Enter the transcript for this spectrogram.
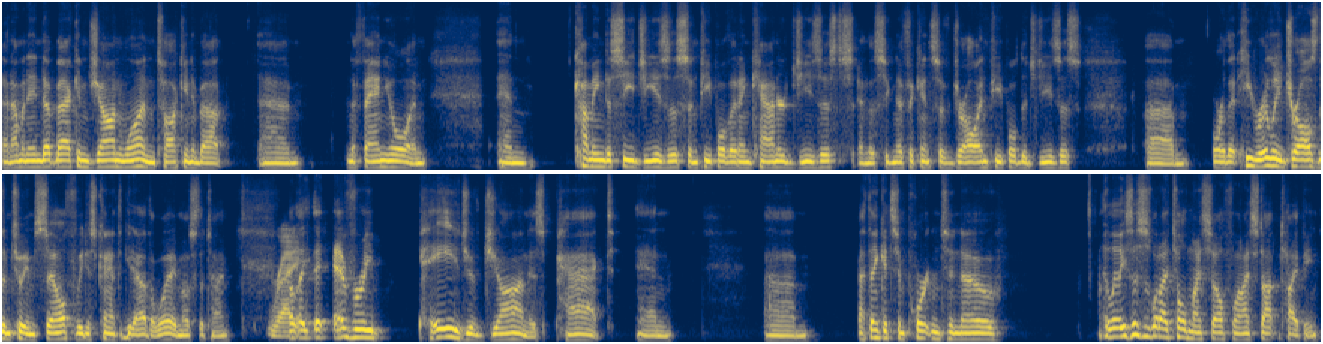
and I'm going to end up back in John one talking about um, Nathaniel and and coming to see Jesus and people that encountered Jesus and the significance of drawing people to Jesus, um, or that He really draws them to Himself. We just kind of have to get out of the way most of the time. right But like that every page of John is packed, and um, I think it's important to know. At least this is what I told myself when I stopped typing:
